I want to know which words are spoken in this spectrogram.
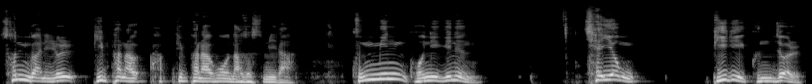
선관위를 비판하, 비판하고 나섰습니다. 국민권익위는 채용 비리 근절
